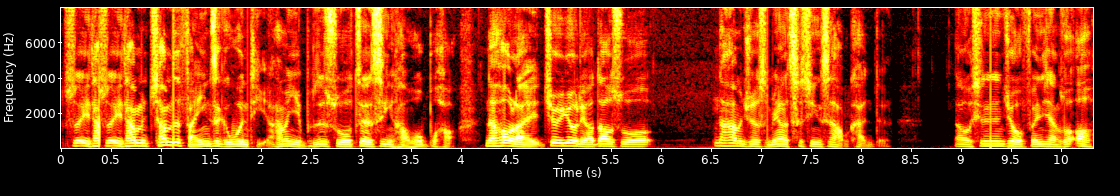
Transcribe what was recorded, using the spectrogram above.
所以他所以他们他们是反映这个问题啊，他们也不是说这个事情好或不好。那后来就又聊到说，那他们觉得什么样的刺青是好看的？那我先生就有分享说，哦，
